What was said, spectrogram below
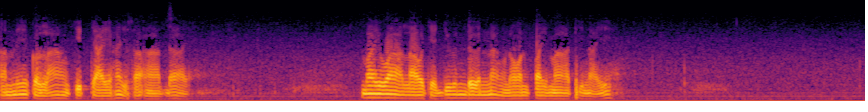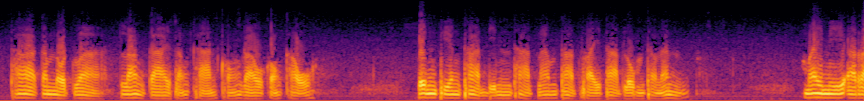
อันนี้ก็ล้างจิตใจให้สะอาดได้ ไม่ว่าเราจะยืนเดินนั่งนอนไปมาที่ไหน ถ้ากำหนดว่าร่างกายสังขารของเราของเขา เป็นเพียงธาตุดินธาตุน้ำธาตุไฟธาตุลมเท่านั้น ไม่มีอะไร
